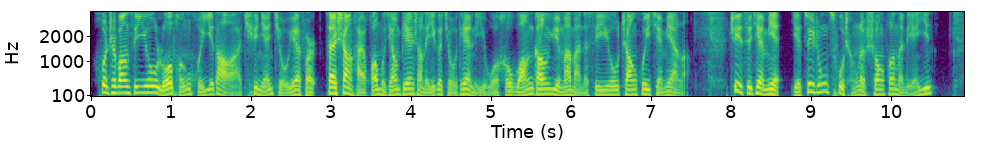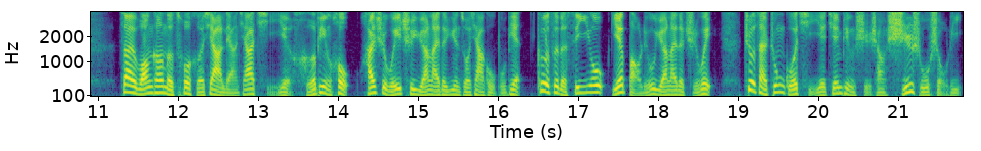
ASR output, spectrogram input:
霍之邦 CEO 罗鹏回忆道：“啊，去年九月份，在上海黄浦江边上的一个酒店里，我和王刚、运满满的 CEO 张辉见面了。这次见面也最终促成了双方的联姻。在王刚的撮合下，两家企业合并后，还是维持原来的运作架构不变，各自的 CEO 也保留原来的职位。这在中国企业兼并史上实属首例。”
